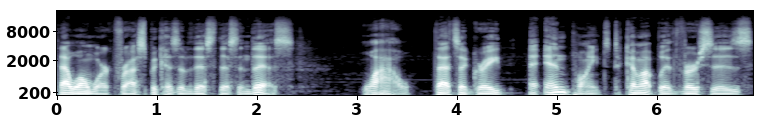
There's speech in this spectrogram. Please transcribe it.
that won't work for us because of this, this, and this." Wow, that's a great endpoint to come up with versus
